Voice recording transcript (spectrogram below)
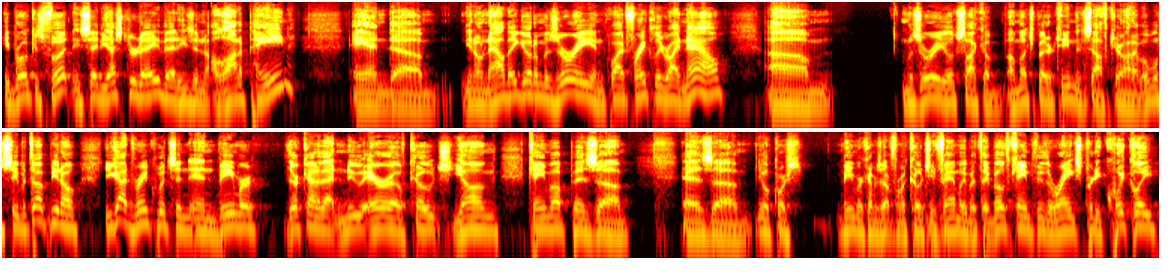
He broke his foot and he said yesterday that he's in a lot of pain. And, um, you know, now they go to Missouri. And quite frankly, right now, um, Missouri looks like a, a, much better team than South Carolina, but we'll see. But, the, you know, you got Drinkwitz and, and Beamer. They're kind of that new era of coach. Young came up as, uh, as uh, you know, of course, Beamer comes up from a coaching family, but they both came through the ranks pretty quickly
